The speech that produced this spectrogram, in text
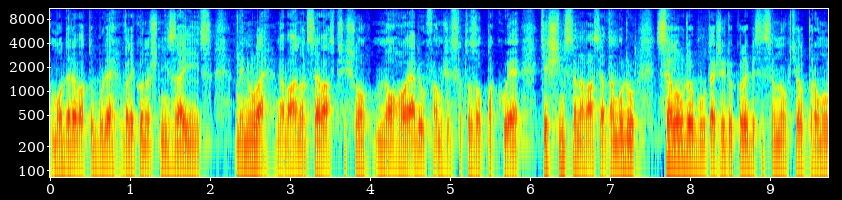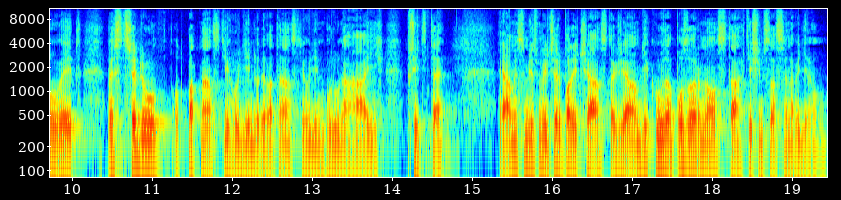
moderovat to bude velikonoční zajíc. Minule na Vánoce vás přišlo mnoho, já doufám, že se to zopakuje. Těším se na vás, já tam budu celou dobu, takže kdokoliv by si se mnou chtěl promluvit, ve středu od 15 hodin do 19 hodin budu na hájích, přijďte. Já myslím, že jsme vyčerpali čas, takže já vám děkuji za pozornost a těším se zase na viděnou.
